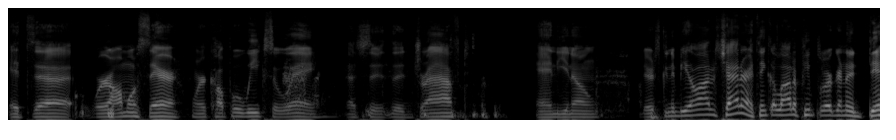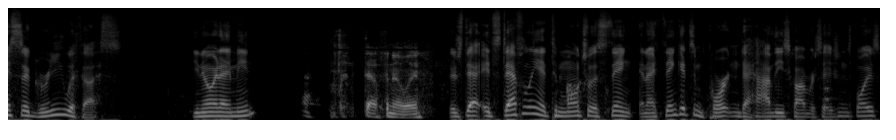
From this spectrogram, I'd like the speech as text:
It's uh we're almost there. We're a couple weeks away. That's the, the draft. And you know, there's gonna be a lot of chatter. I think a lot of people are gonna disagree with us. You know what I mean? Definitely. There's de- it's definitely a tumultuous thing, and I think it's important to have these conversations, boys,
